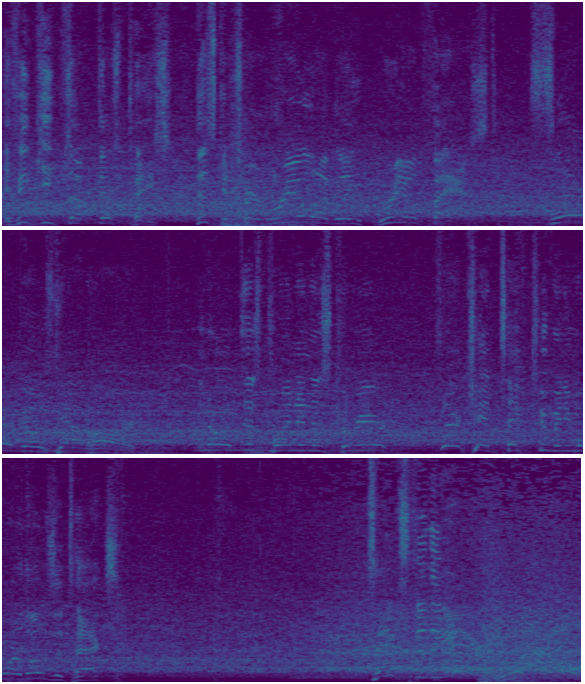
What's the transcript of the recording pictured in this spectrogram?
If he keeps up this pace, this could turn real ugly real fast. Flair goes down hard. You know, at this point in his career, Flair can't take too many more of those attacks. Takes to the air. Wow.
